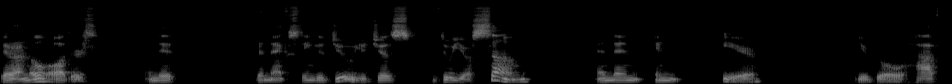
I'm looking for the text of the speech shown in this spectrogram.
There are no others, and the, the next thing you do, you just do your sum, and then in here, you go half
